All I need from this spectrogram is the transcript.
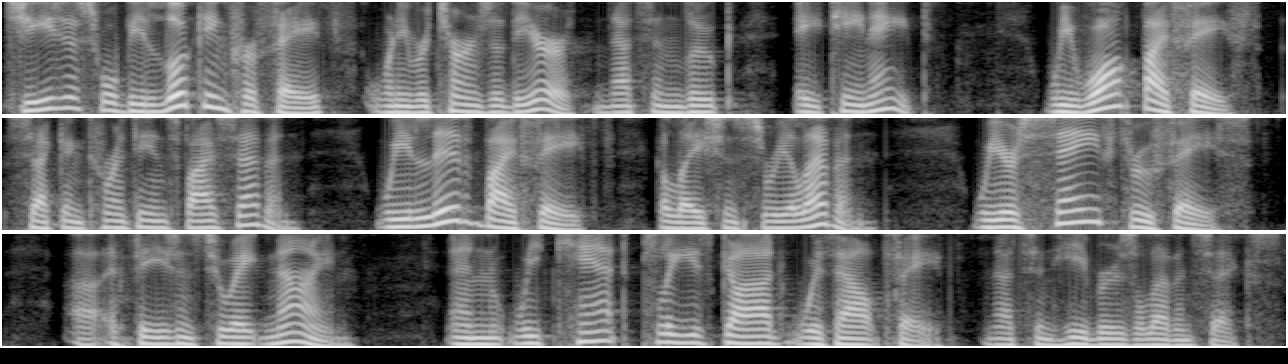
Jesus will be looking for faith when he returns to the earth, and that's in Luke 18 8. We walk by faith, 2 Corinthians 5 7. We live by faith, Galatians 3 11. We are saved through faith, uh, Ephesians 2 8 9. And we can't please God without faith, that's in Hebrews 11 6.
